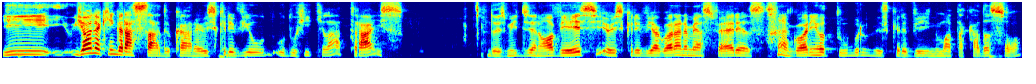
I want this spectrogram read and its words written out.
E, e olha que engraçado, cara. Eu escrevi o, o do Rick lá atrás, 2019. Esse eu escrevi agora nas minhas férias, agora em outubro, eu escrevi numa tacada só.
